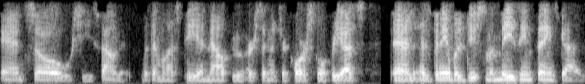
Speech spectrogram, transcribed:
And so she's found it with MLSP, and now through her signature course, Go for Yes, and has been able to do some amazing things, guys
